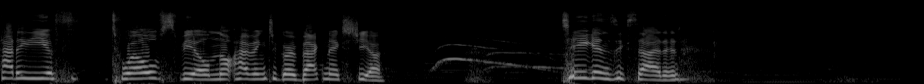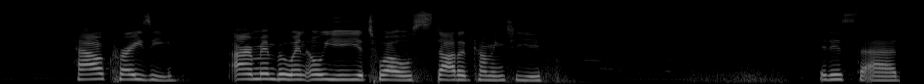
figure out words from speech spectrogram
How do your f- 12s feel not having to go back next year? Tegan's excited. How crazy. I remember when all you year 12s started coming to youth. It is sad.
